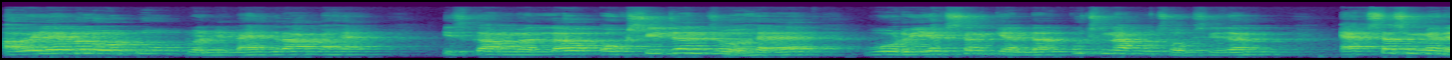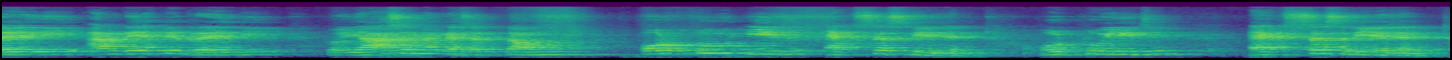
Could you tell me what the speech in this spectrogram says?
अवेलेबल O2 29 ग्राम है। इसका मतलब ऑक्सीजन जो है, वो रिएक्शन के अंदर कुछ ना कुछ ऑक्सीजन एक्सेस में रहेगी अनरिएक्टेड रहेगी। तो यहाँ से मैं कह सकता हूँ O2 is excess reagent O2 is excess reagent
